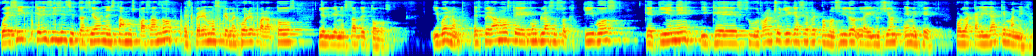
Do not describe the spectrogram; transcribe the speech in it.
Pues sí, qué difícil situación estamos pasando. Esperemos que mejore para todos y el bienestar de todos. Y bueno, esperamos que cumpla sus objetivos que tiene y que su rancho llegue a ser reconocido la ilusión MG por la calidad que maneja.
